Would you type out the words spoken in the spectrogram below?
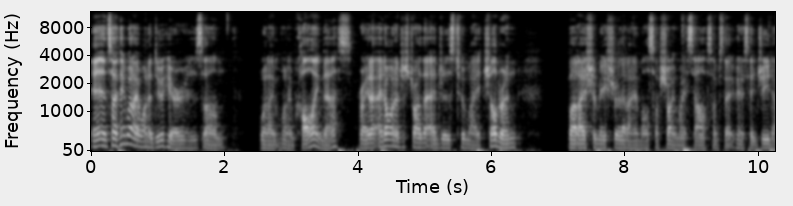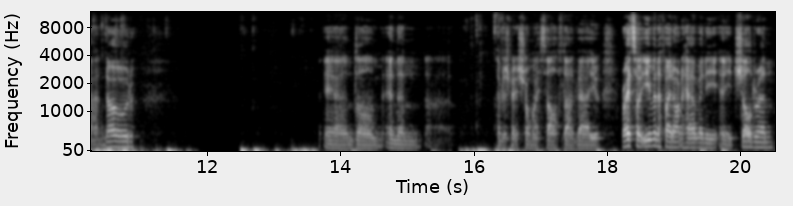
And, and so I think what I want to do here is um, when I'm when I'm calling this, right, I don't want to just draw the edges to my children, but I should make sure that I am also showing myself. So I'm going to say g.node, and um, and then uh, I'm just going to show myself dot value, right? So even if I don't have any any children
